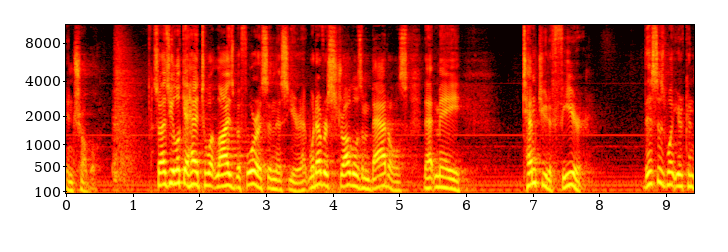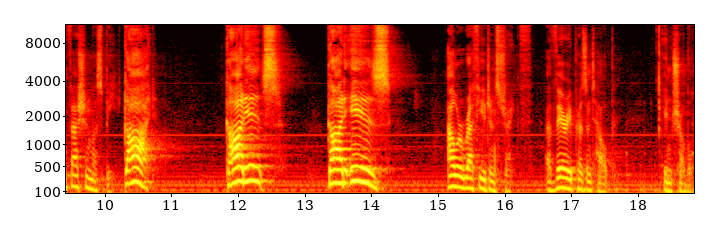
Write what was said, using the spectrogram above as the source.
in trouble. So, as you look ahead to what lies before us in this year, at whatever struggles and battles that may tempt you to fear, this is what your confession must be God. God is. God is our refuge and strength, a very present help in trouble.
